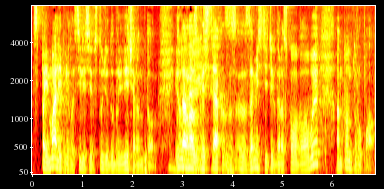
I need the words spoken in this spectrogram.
споймали и пригласили себе в студию. Добрый вечер, Антон. И там у нас в гостях заместитель городского головы Антон Турупалов.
